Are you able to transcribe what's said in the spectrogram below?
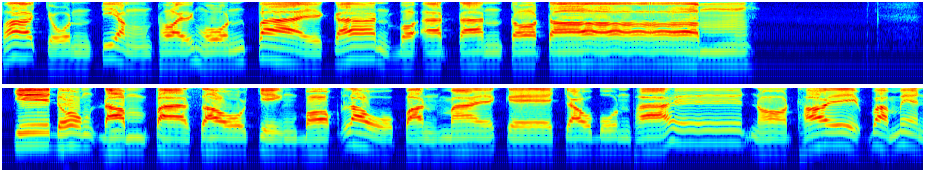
พระจนเตี้ยงถอยโหนป้ายการบ่อาจตานต่อตามจีดงดำป่าเศร้าจริงบอกเล่าปันไม้แก่เจ้าบุญภายหนอไทยว่าแม่น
